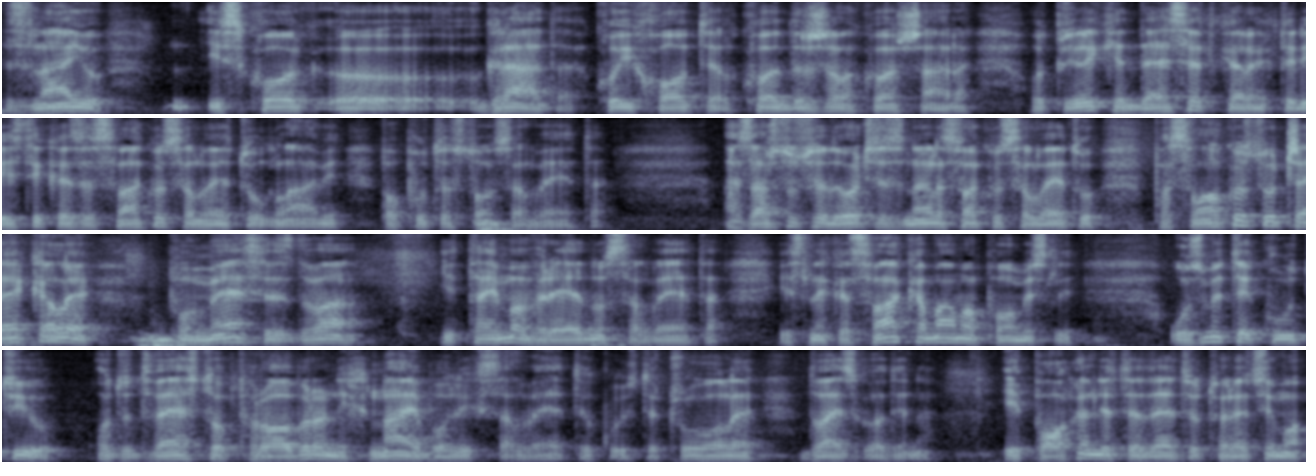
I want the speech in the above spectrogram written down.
znaju iz kojeg uh, grada, koji hotel, koja država, koja šara, otprilike deset karakteristika za svaku salvetu u glavi, pa puta sto salveta. A zašto su devojčice znale svaku salvetu? Pa svako su čekale po mesec, dva i ta ima vrednost salveta. I neka svaka mama pomisli, uzmete kutiju od 200 probranih najboljih salveta koju ste čuvale 20 godina i poklanjate detetu, recimo,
